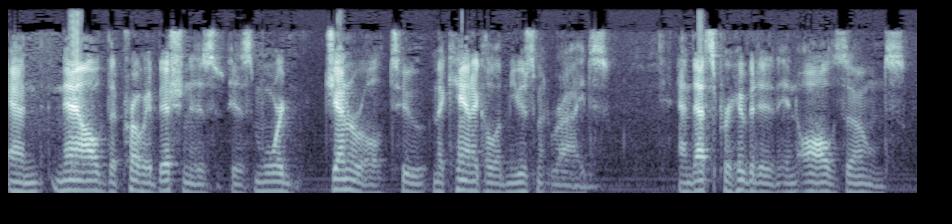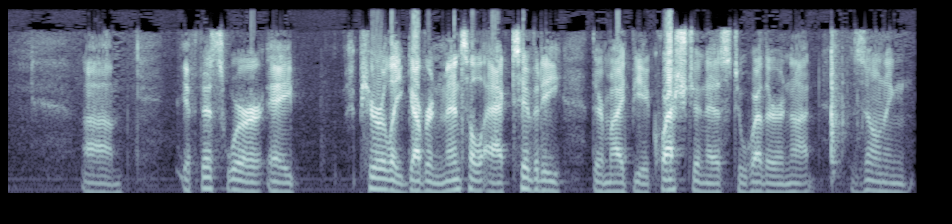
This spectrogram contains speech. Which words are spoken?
and now the prohibition is is more general to mechanical amusement rides, and that's prohibited in all zones. Um, If this were a purely governmental activity, there might be a question as to whether or not zoning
